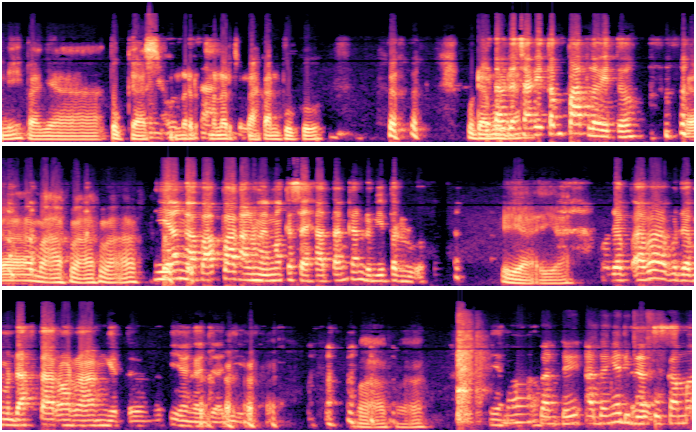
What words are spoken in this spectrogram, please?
ini banyak tugas banyak mener, menerjemahkan buku. udah kita udah cari tempat loh itu. ya, maaf maaf maaf. Iya nggak apa-apa kalau memang kesehatan kan lebih perlu. Iya iya. Udah apa udah mendaftar orang gitu tapi ya nggak jadi. maaf maaf. Ya. Maaf Bante, adanya di buku yes. Kama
